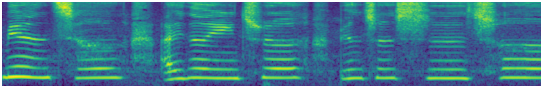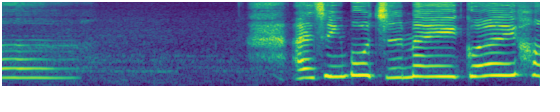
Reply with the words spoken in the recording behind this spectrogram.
勉强爱的瘾却变成时差。爱情不止玫瑰花，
